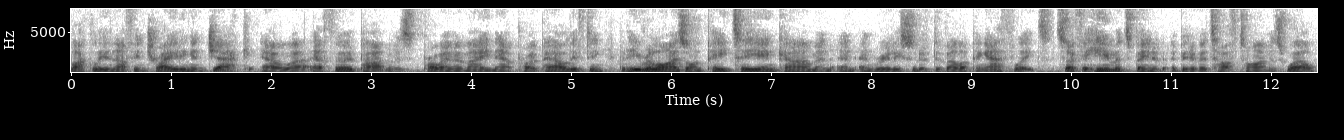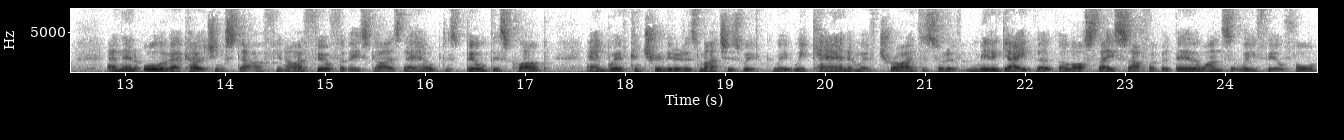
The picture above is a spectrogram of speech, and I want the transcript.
luckily enough in trading, and Jack, our uh, our third partner, is pro MMA now, pro powerlifting, but he relies on PT income and, and, and really sort of developing athletes. So for him, it's been a, a bit of a tough time as well. And then all of our coaching staff, you know, I feel for these guys. They helped us build this club and we've contributed as much as we we, can, and we've tried to sort of mitigate the, the loss they suffer, but they're the ones that we feel for.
